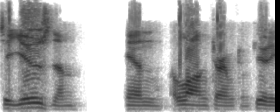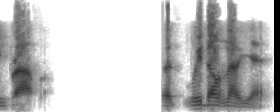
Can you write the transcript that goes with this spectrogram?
to use them in a long-term computing problem. But we don't know yet.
